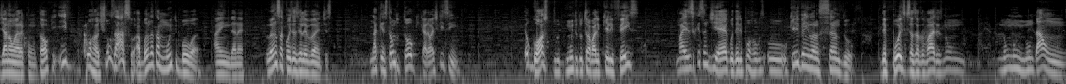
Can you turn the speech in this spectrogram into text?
já não era com o Talk. E, porra, showzaço. A banda tá muito boa ainda, né? lança coisas relevantes. Na questão do Tolkien, cara, eu acho que sim. Eu gosto muito do trabalho que ele fez, mas essa questão de ego dele, porra, o, o que ele vem lançando depois que se Stratovarius não, não, não, não dá um,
